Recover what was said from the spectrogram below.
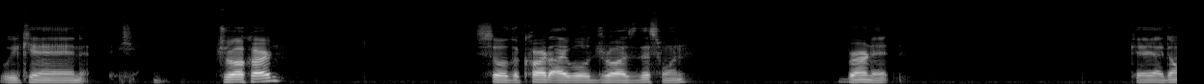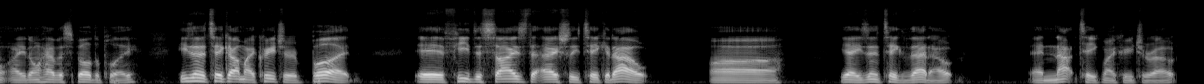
we can draw a card. So the card I will draw is this one. Burn it. Okay, I don't I don't have a spell to play. He's gonna take out my creature, but if he decides to actually take it out, uh yeah, he's gonna take that out and not take my creature out.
